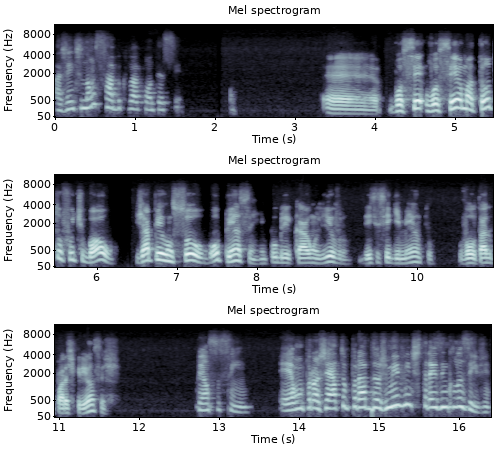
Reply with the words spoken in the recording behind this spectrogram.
a gente não sabe o que vai acontecer. É, você, você ama tanto o futebol, já pensou ou pensa em publicar um livro desse segmento voltado para as crianças? Penso sim. É um projeto para 2023, inclusive.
